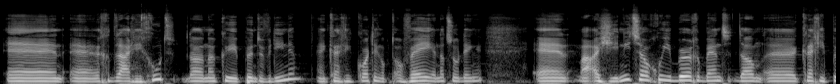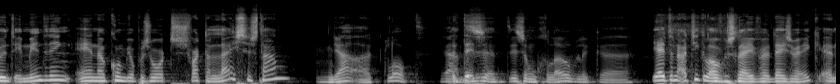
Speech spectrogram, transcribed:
En eh, gedraag je goed, dan, dan kun je punten verdienen. En krijg je korting op het OV en dat soort dingen. En, maar als je niet zo'n goede burger bent, dan krijg je punten in mindering. En dan kom je op een soort zwarte lijst te staan. Ja, klopt. Ja, Het is- het is ongelooflijk. eh. Je hebt een artikel over geschreven deze week. En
